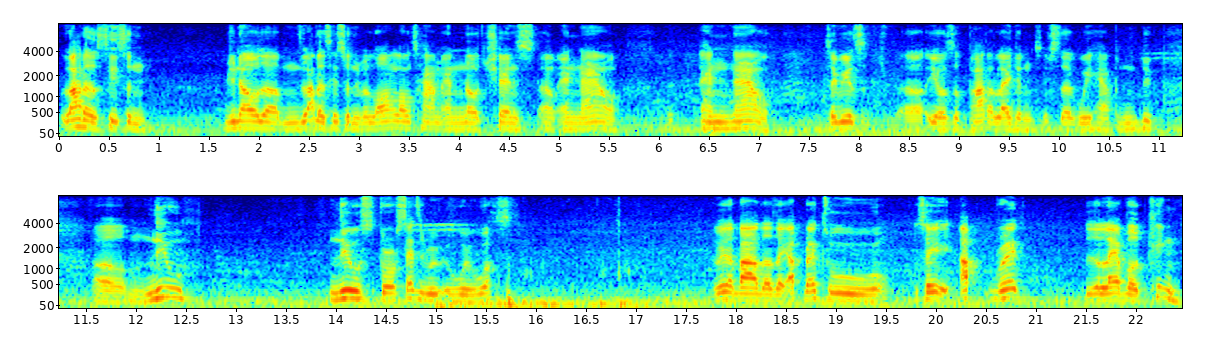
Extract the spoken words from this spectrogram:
latter season you know the ladder season for a long long time and no change uh, and now and now they will uh, use a Path of Legends if so we have new uh, new new process reworks with about uh, they upgrade to they upgrade the level king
